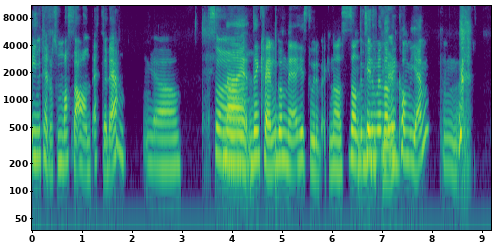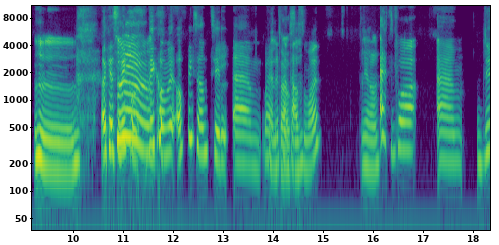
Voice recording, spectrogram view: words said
inviterte oss på masse annet etter det. Ja. Så Nei, den kvelden går med i historiebøkene. også. Sånn, til og med da vi kom hjem Mm. hmm. Ok, så vi, kom, vi kommer opp ikke sant, til um, hva heter det, penthousen vår. Ja. Etterpå um, Du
